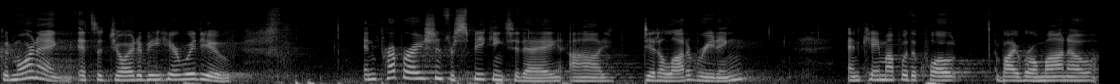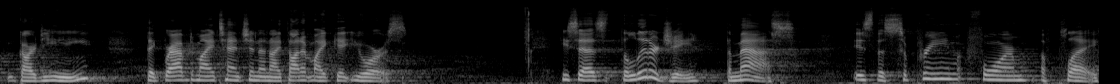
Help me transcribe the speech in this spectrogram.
Good morning. It's a joy to be here with you. In preparation for speaking today, I did a lot of reading and came up with a quote by Romano Guardini that grabbed my attention and I thought it might get yours. He says, The liturgy, the Mass, is the supreme form of play.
